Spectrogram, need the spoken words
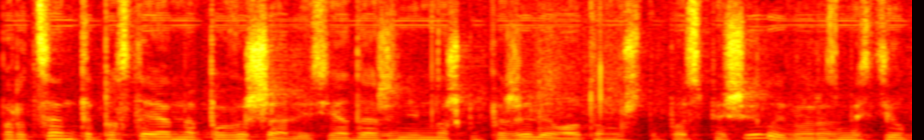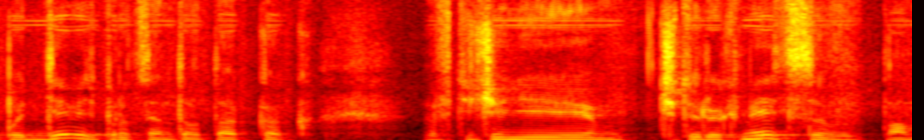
проценты постоянно повышались. Я даже немножко пожалел о том, что поспешил, его разместил под 9%, так как в течение 4 месяцев там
